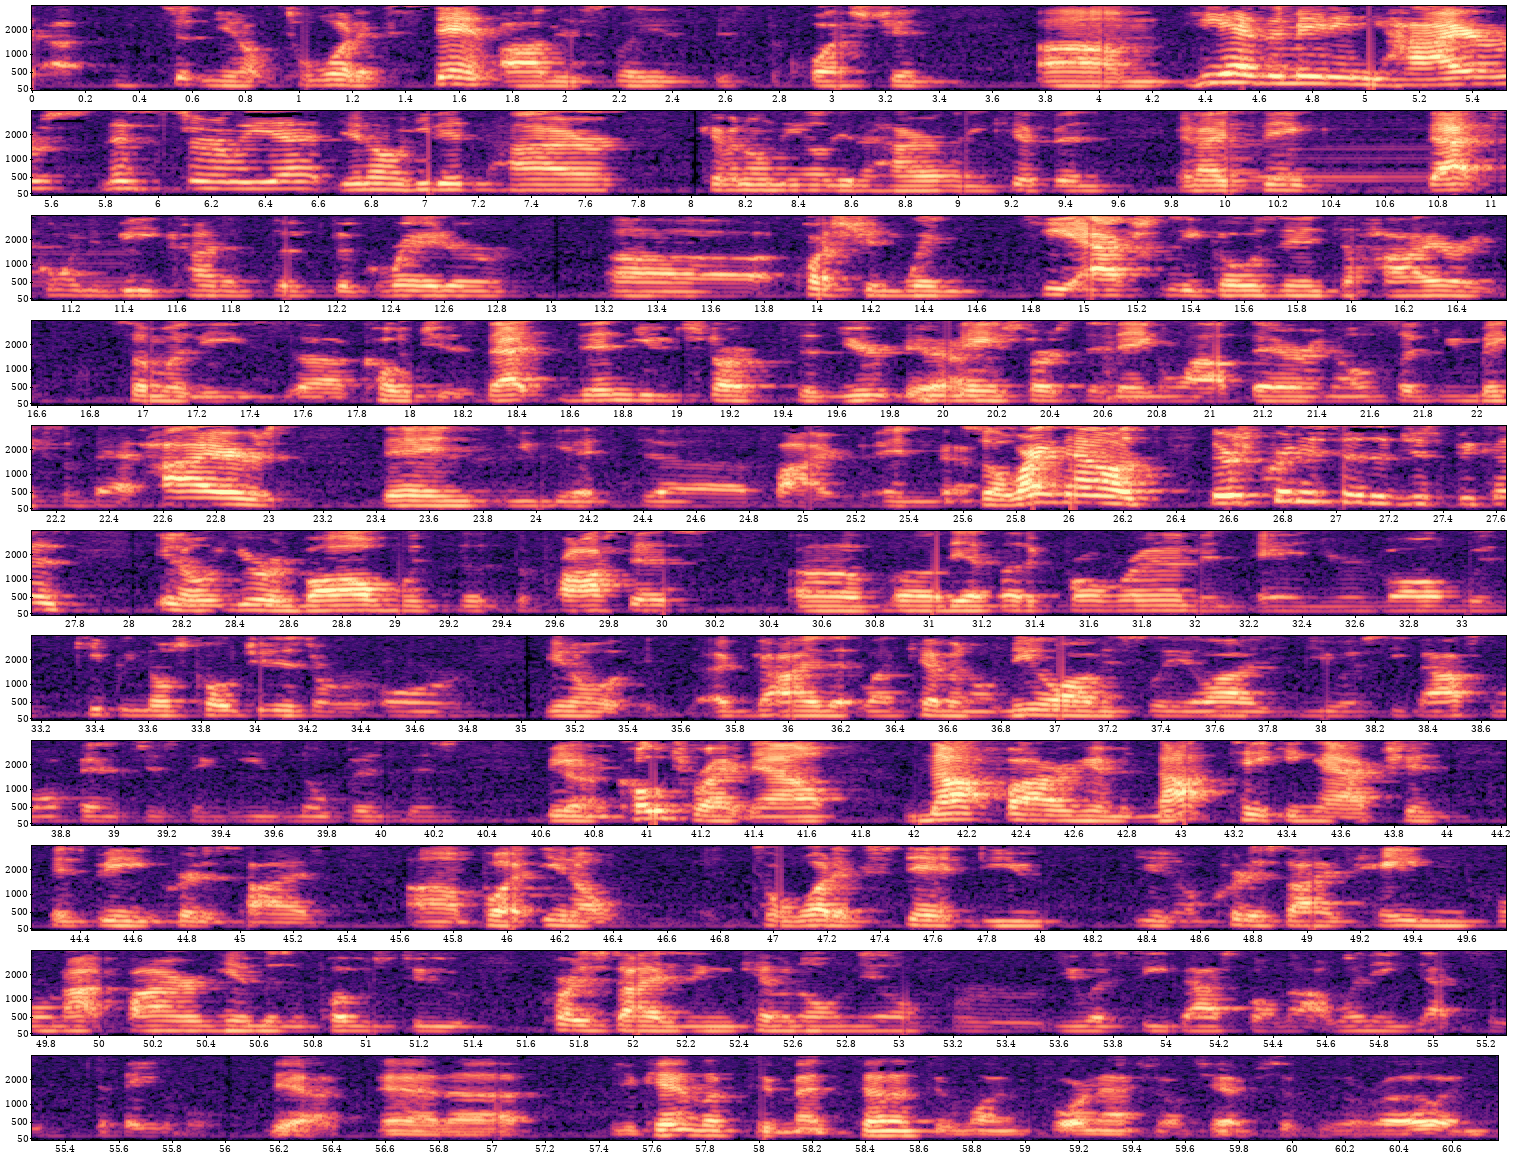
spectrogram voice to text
to, you know, to what extent, obviously, is, is the question. Um, he hasn't made any hires necessarily yet. You know, he didn't hire Kevin O'Neill, didn't hire Lane Kiffin, and I think that's going to be kind of the, the greater uh, question when he actually goes into hiring some of these uh, coaches. That then you start to your, your name starts to dangle out there, and all of a sudden you make some bad hires, then you get uh, fired. And yeah. so right now it's, there's criticism just because you know you're involved with the, the process of uh, the athletic program, and, and you're involved with keeping those coaches, or, or you know a guy that like Kevin O'Neill, obviously a lot of USC basketball fans just think he's no business being yeah. the coach right now not firing him and not taking action is being criticized. Um, but you know, to what extent do you you know criticize Haden for not firing him as opposed to criticizing Kevin O'Neill for USC basketball not winning? That's debatable. Yeah, and uh, you can look to men's tennis who won four national championships in a row, and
